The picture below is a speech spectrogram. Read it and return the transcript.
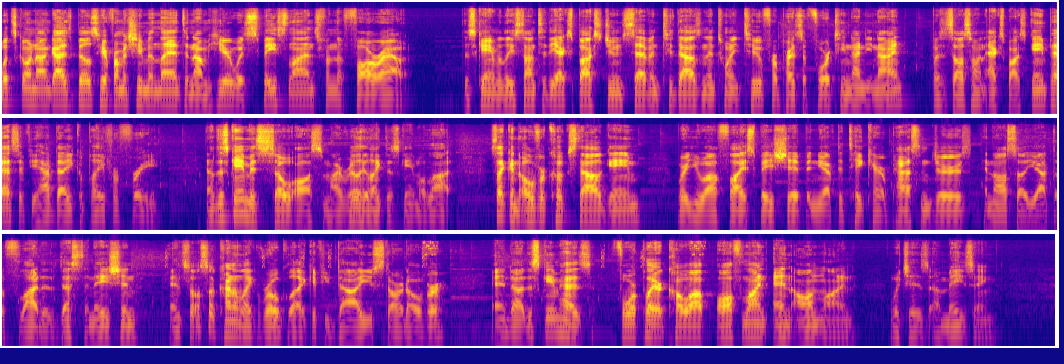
What's going on guys, Billz here from Achievement Land and I'm here with Spacelines from the Far Out. This game released onto the Xbox June 7, 2022 for a price of $14.99, but it's also on Xbox Game Pass. If you have that, you can play for free. Now this game is so awesome, I really like this game a lot. It's like an overcooked style game where you uh, fly a spaceship and you have to take care of passengers and also you have to fly to the destination. And it's also kind of like roguelike, if you die you start over. And uh, this game has 4 player co-op offline and online which is amazing.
